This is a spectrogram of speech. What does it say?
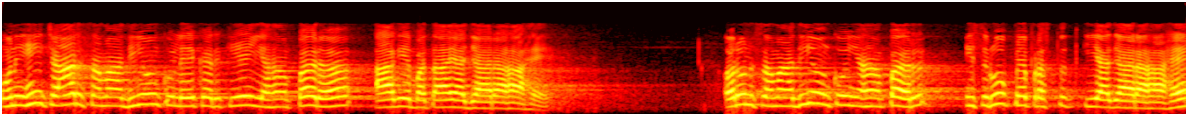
उन्हीं चार समाधियों को लेकर के यहाँ पर आगे बताया जा रहा है। और उन समाधियों को यहाँ पर इस रूप में प्रस्तुत किया जा रहा है।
